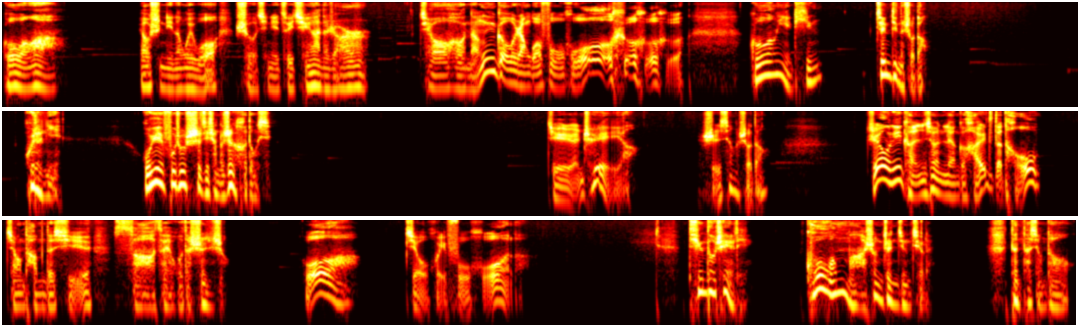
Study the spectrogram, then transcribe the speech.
国王啊，要是你能为我舍弃你最亲爱的人儿，就能够让我复活。”呵呵呵。国王一听，坚定的说道。为了你，我愿付出世界上的任何东西。既然这样，石像说道：“只要你砍下两个孩子的头，将他们的血洒在我的身上，我就会复活了。听到这里，国王马上震惊起来，但他想到，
